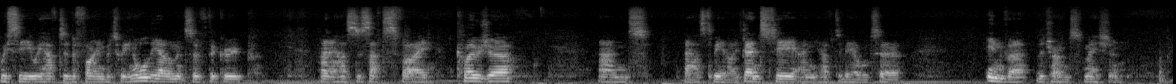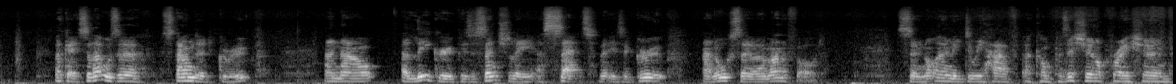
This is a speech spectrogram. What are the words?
we see we have to define between all the elements of the group, and it has to satisfy closure, and there has to be an identity, and you have to be able to invert the transformation. Okay, so that was a standard group, and now a Lie group is essentially a set that is a group and also a manifold. So not only do we have a composition operation,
